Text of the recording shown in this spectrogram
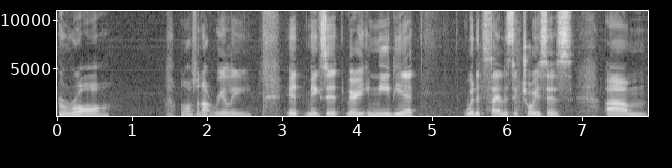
raw. Well, also not really. It makes it very immediate with its stylistic choices. Um,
